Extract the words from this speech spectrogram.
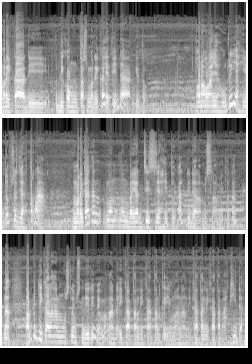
mereka di di komunitas mereka ya tidak gitu. Orang-orang Yahudi ya hidup sejahtera. Mereka kan membayar jizyah itu kan di dalam Islam itu kan. Nah, tapi di kalangan muslim sendiri memang ada ikatan-ikatan keimanan, ikatan-ikatan akidah.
